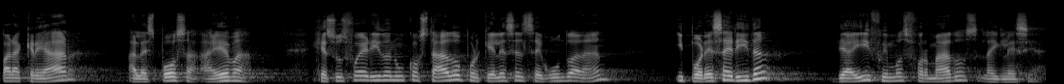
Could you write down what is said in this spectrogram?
Para crear a la esposa, a Eva. Jesús fue herido en un costado porque él es el segundo Adán y por esa herida de ahí fuimos formados la iglesia.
